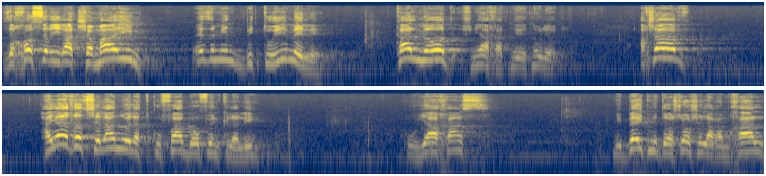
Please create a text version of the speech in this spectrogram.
זה חוסר יראת שמיים. איזה מין ביטויים אלה. קל מאוד, שנייה אחת, תנו לי רגע. עכשיו, היחס שלנו אל התקופה באופן כללי הוא יחס מבית מדרשו של הרמח"ל,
